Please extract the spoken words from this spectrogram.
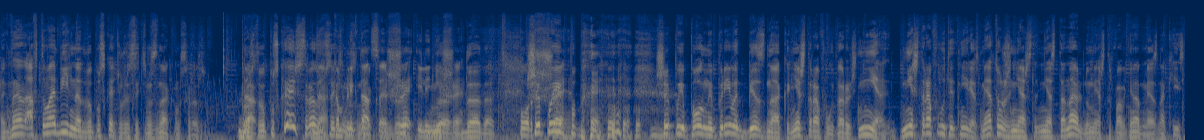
Тогда автомобиль надо выпускать уже с этим знаком сразу. Да. Просто выпускаешь сразу да. с этим Комплектация знаком. Ш да. или не да, Ш. Да, да. Шипы, шипы, полный привод без знака. Не штрафуют. Короче, не, не штрафуют, это не раз. Меня тоже не останавливают, но меня штрафовать не надо, у меня знак есть.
